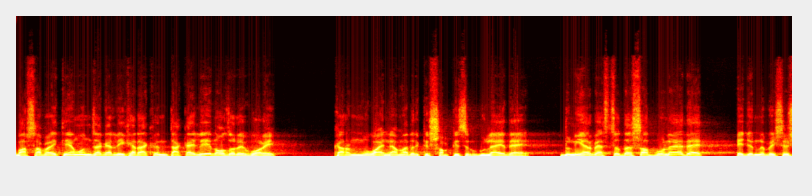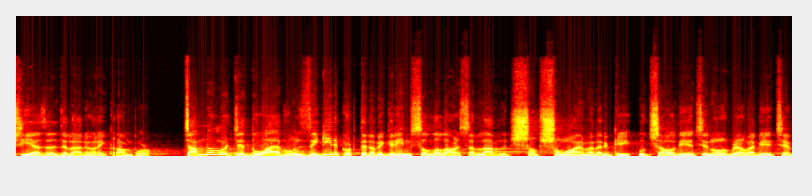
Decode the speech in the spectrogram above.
বাসা বাড়িতে এমন জায়গায় লিখে রাখেন, তাকাইলে নজরে পড়ে। কারণ মোবাইলে আমাদেরকে সবকিছু ভুলাই দেয়। দুনিয়ার ব্যস্ততা সব ভুলাই দেয়। এই জন্য বেশি সিয়াজ জালালি অনেক কম পড়ো চার নম্বর যে দোয়া এবং জিগির করতে হবে করিম সাল্লাহ সাল্লাম সব সময় আমাদেরকে উৎসাহ দিয়েছেন, অনুপ্রেরণা দিয়েছেন।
